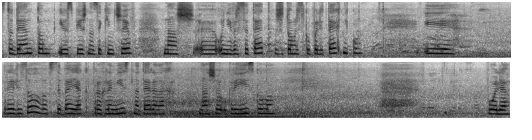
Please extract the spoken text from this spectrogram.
студентом і успішно закінчив наш е, університет, Житомирську політехніку. І реалізовував себе як програміст на теренах нашого українського поля.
